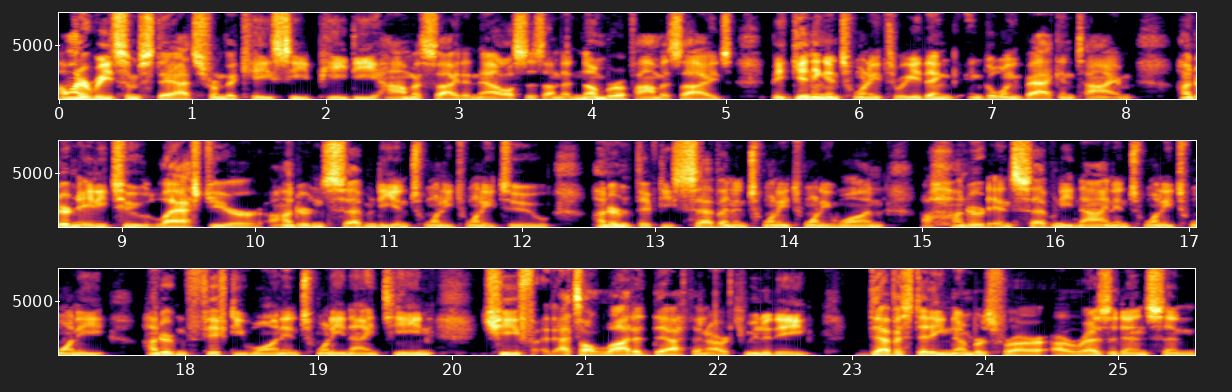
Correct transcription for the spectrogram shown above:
I want to read some stats from the KCPD homicide analysis on the number of homicides beginning in 23, then and going back in time. 182 last year, 170 in 2022, 157 in 2021, 179 in 2020, 151 in 2019. Chief, that's a lot of death in our community. Devastating numbers for our, our residents, and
